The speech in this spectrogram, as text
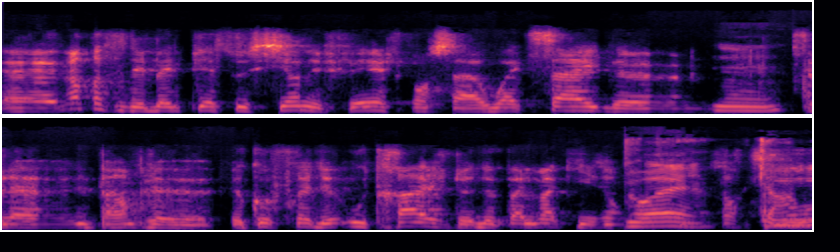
Euh, non, quand c'est des belles pièces aussi, en effet, je pense à Whiteside, euh, Mm. la- par exemple le, le coffret de Outrage de, de Palma qu'ils ont Ouais, sorti. carrément.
